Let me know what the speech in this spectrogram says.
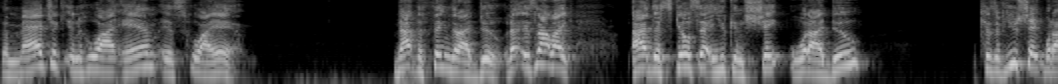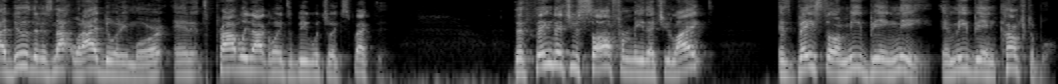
The magic in who I am is who I am, not the thing that I do. It's not like I have this skill set and you can shape what I do. Because if you shape what I do, then it's not what I do anymore. And it's probably not going to be what you expected. The thing that you saw from me that you liked is based on me being me and me being comfortable.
